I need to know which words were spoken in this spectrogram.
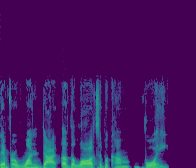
than for one dot of the law to become void.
